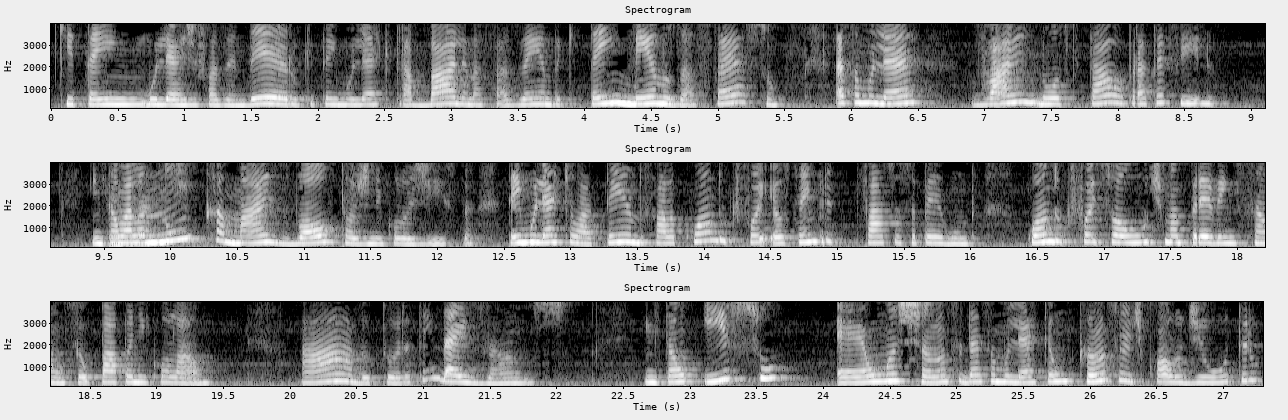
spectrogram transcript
que tem mulher de fazendeiro, que tem mulher que trabalha na fazenda, que tem menos acesso, essa mulher vai no hospital para ter filho. Então ela nunca mais volta ao ginecologista. Tem mulher que eu atendo, fala quando que foi, eu sempre faço essa pergunta. Quando que foi sua última prevenção, seu Papa Nicolau? Ah, doutora, tem 10 anos. Então isso é uma chance dessa mulher ter um câncer de colo de útero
